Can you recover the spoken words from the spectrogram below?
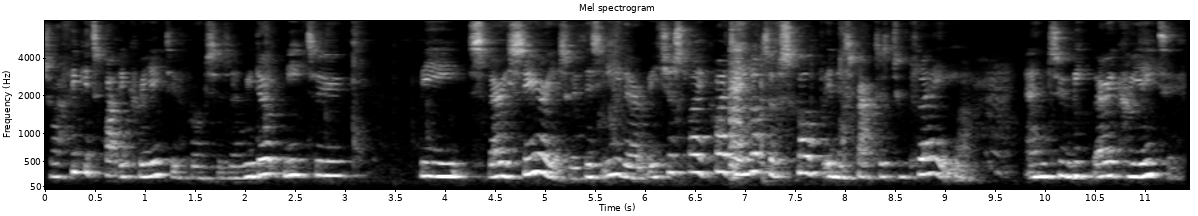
So I think it's quite a creative process, and we don't need to be very serious with this either. It's just like quite a lot of scope in this practice to play and to be very creative.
